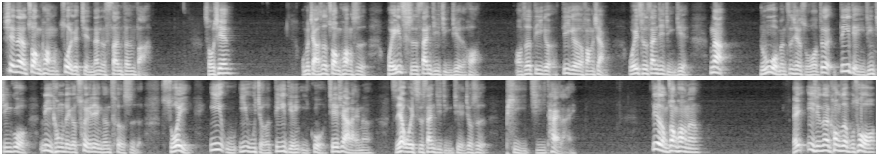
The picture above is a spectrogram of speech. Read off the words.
现在的状况做一个简单的三分法。首先，我们假设状况是维持三级警戒的话，哦，这是第一个第一个方向，维持三级警戒。那如我们之前所说，这个低点已经经过利空的一个淬炼跟测试了，所以一五一五九的低点已过，接下来呢，只要维持三级警戒，就是否极泰来。第二种状况呢，哎，疫情真的控制的不错哦，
